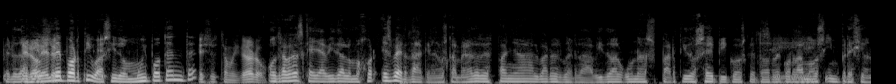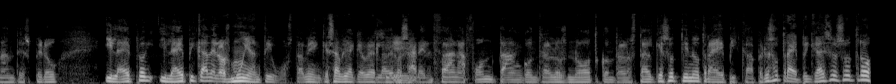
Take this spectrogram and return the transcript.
Pero de a nivel se- deportivo ha sido muy potente. Eso está muy claro. Otra cosa es que haya habido a lo mejor, es verdad que en los campeonatos de España, Álvaro, es verdad, ha habido algunos partidos épicos que todos Sí. recordamos impresionantes, pero y la, época, y la épica de los muy antiguos también, que esa habría que ver, la de los Arenzana, Fontan contra los Not, contra los tal, que eso tiene otra épica, pero es otra épica, eso es otro,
